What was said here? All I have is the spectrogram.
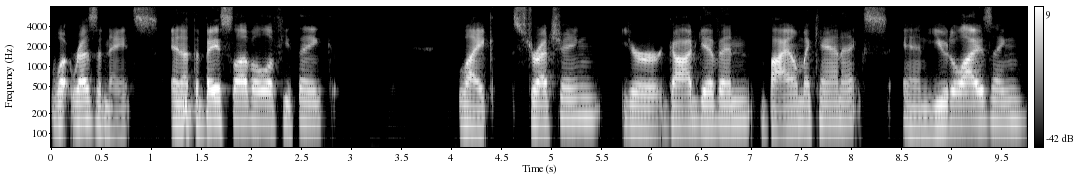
what resonates. And at the base level, if you think like stretching your God given biomechanics and utilizing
